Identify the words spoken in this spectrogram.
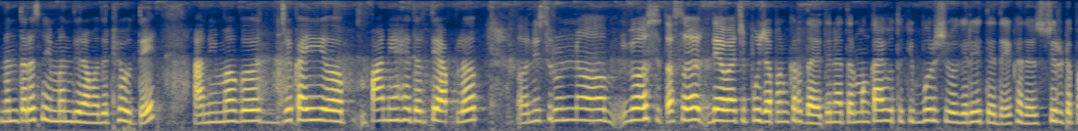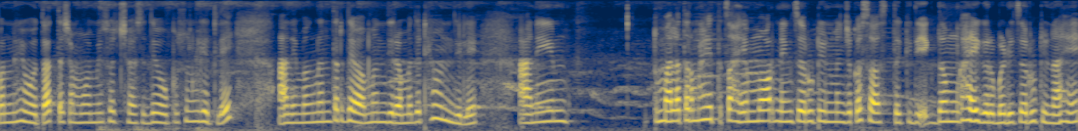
नंतरच मी मंदिरामध्ये ठेवते. आणि मग जे काही पाणी पाणी आहे तर ते आपलं निसरून व्यवस्थित असं देवाची पूजा पण करता येते. नाहीतर मग काय होतं की बुरशी वगैरे येते एखाद्या वेळेस चिरट पण हे होतात. त्याच्यामुळे मी स्वच्छ असे देव पुसून घेतले आणि मग नंतर देवा मंदिरामध्ये ठेवून दिले. आणि तुम्हाला तर माहीतच आहे मॉर्निंगचं रुटीन म्हणजे कसं असतं की ते एकदम घाईगडबडीचं रुटीन आहे.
